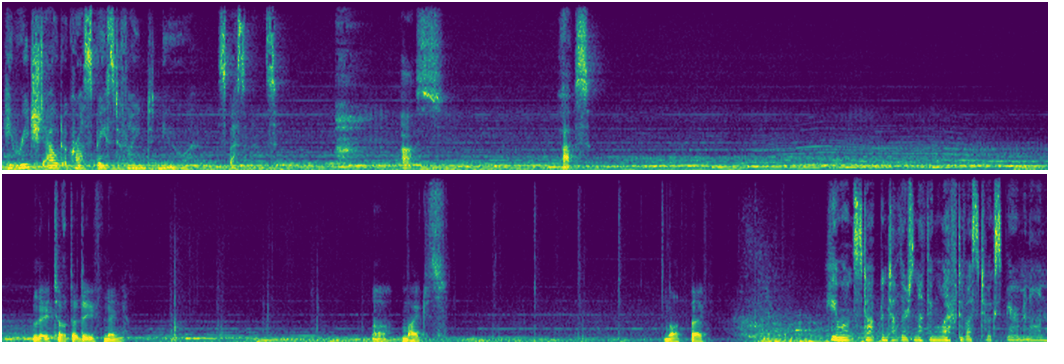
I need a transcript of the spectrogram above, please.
he reached out across space to find new specimens. Us. Us. Later that evening. Uh, Mike's not back. He won't stop until there's nothing left of us to experiment on,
